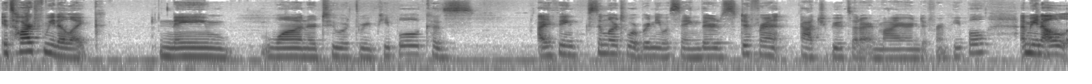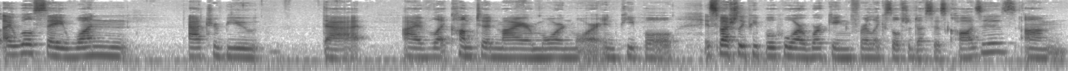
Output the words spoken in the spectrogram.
it's hard for me to like name one or two or three people because I think similar to what Britney was saying, there's different attributes that I admire in different people. I mean, I'll I will say one attribute that I've like come to admire more and more in people, especially people who are working for like social justice causes, um,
